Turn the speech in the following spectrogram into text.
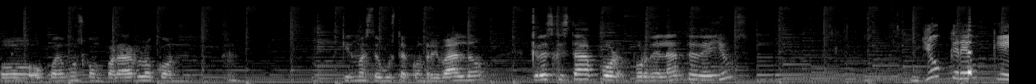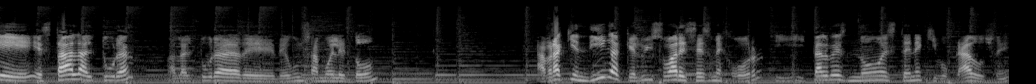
o, podemos compararlo con quién más te gusta con Rivaldo. ¿Crees que está por, por delante de ellos? Yo creo que está a la altura, a la altura de, un Samuel Eto'o. Habrá quien diga que Luis Suárez es mejor y, tal vez no estén equivocados. ¿eh?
